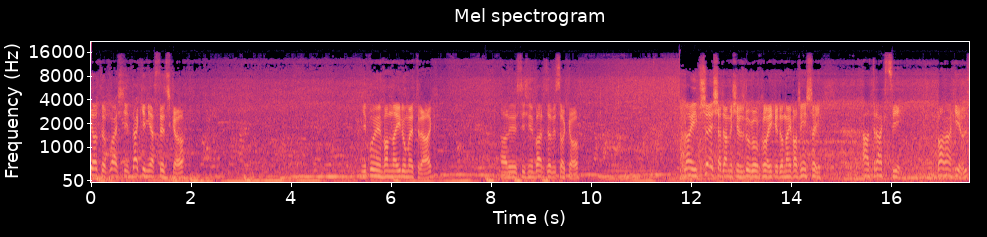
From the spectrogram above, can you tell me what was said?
I oto właśnie takie miasteczko. Nie powiem wam na ilu metrach, ale jesteśmy bardzo wysoko. No i przesiadamy się w drugą kolejkę do najważniejszej atrakcji Bana Hills.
